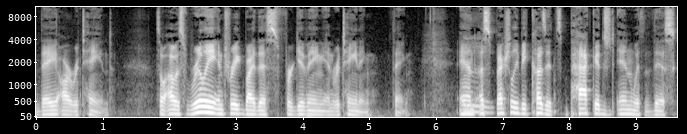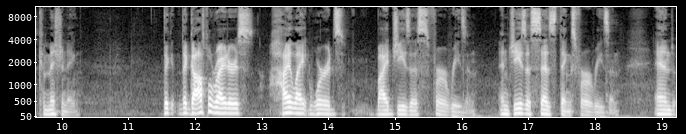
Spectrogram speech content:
they are retained. So I was really intrigued by this forgiving and retaining thing. And mm. especially because it's packaged in with this commissioning. The the gospel writers highlight words by Jesus for a reason. And Jesus says things for a reason. And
